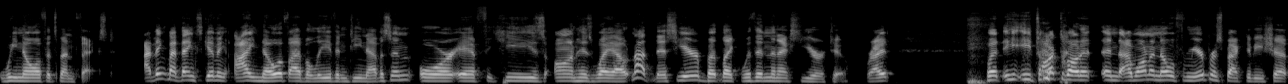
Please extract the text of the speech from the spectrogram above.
we know if it's been fixed. I think by Thanksgiving, I know if I believe in Dean Evason or if he's on his way out, not this year, but like within the next year or two, right? But he, he talked about it, and I want to know from your perspective, Isha.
